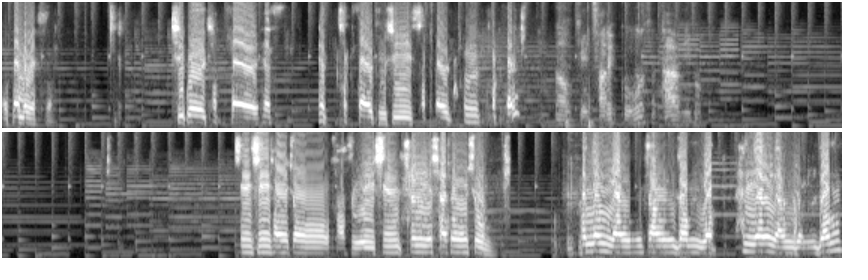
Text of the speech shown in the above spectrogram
어떤 걸 했어? 시골 찹쌀 햇, 햇 찹쌀 두시 찹쌀 풀 찹쌀? 아, 오케이. 잘했고. 자, 다음 이거. 신시성종 가수의 신춘 샤송쇼 한양양장점 옆 한양양점점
